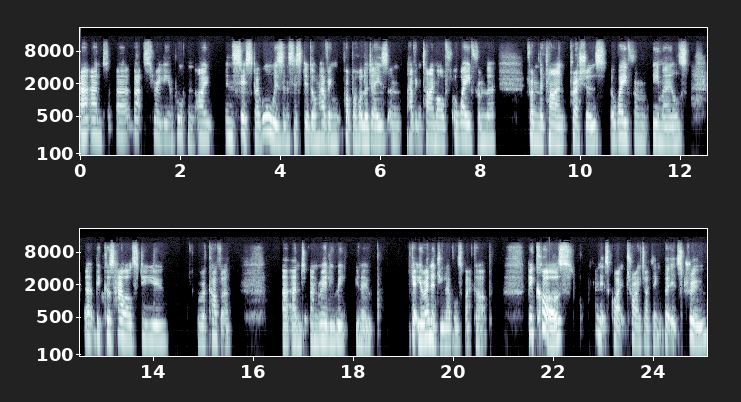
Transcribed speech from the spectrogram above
Uh, and uh, that's really important. I insist, I've always insisted on having proper holidays and having time off away from the from the client pressures away from emails uh, because how else do you recover uh, and and really re, you know get your energy levels back up because and it's quite trite i think but it's true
